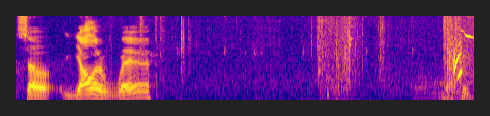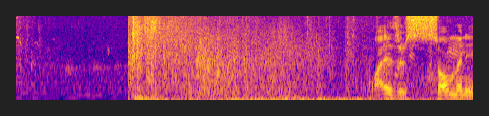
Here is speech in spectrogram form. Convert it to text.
So, y'all are where? Okay. Why is there so many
